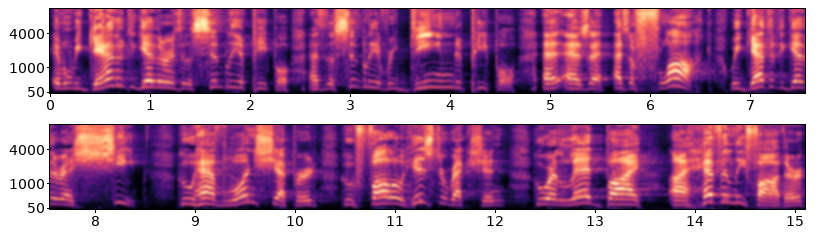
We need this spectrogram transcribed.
And when we gather together as an assembly of people, as an assembly of redeemed people, as a, as a flock, we gather together as sheep who have one shepherd, who follow his direction, who are led by a heavenly father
